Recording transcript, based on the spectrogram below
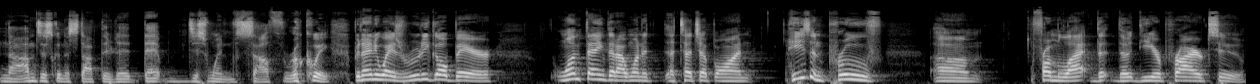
No, I'm just gonna stop there. That that just went south real quick. But anyways, Rudy Gobert. One thing that I want to uh, touch up on, he's improved um, from la- the, the year prior to.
